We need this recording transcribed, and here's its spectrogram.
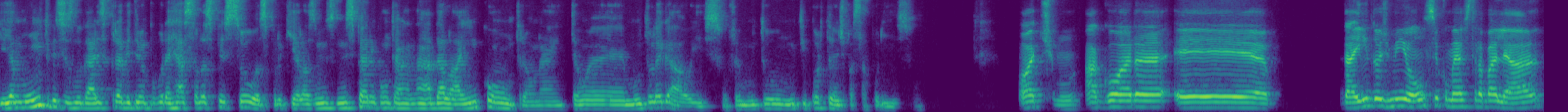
ia muito nesses lugares para ver também um pouco da reação das pessoas, porque elas não, não, esperam encontrar nada lá e encontram, né? Então é muito legal isso, foi muito muito importante passar por isso. Ótimo. Agora, é... daí em 2011 você começa a trabalhar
